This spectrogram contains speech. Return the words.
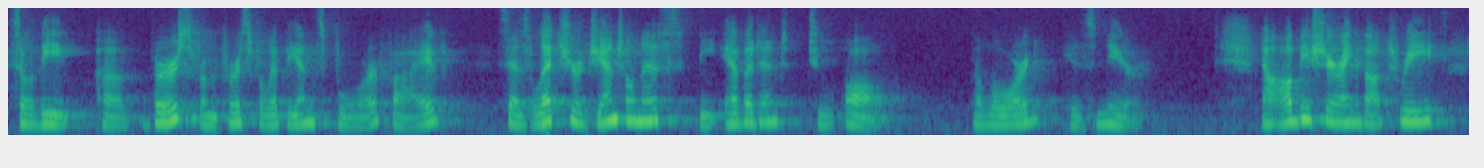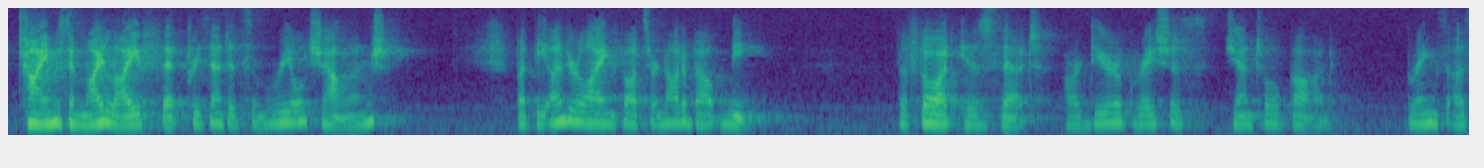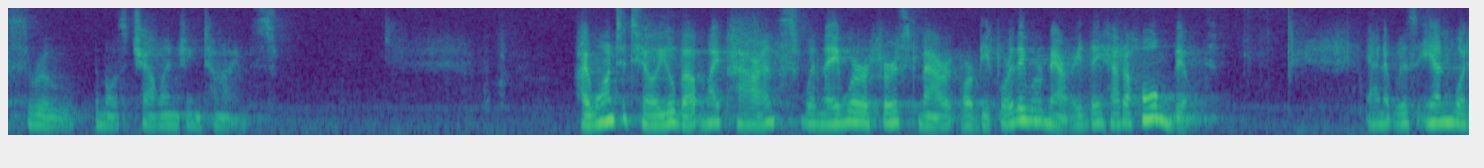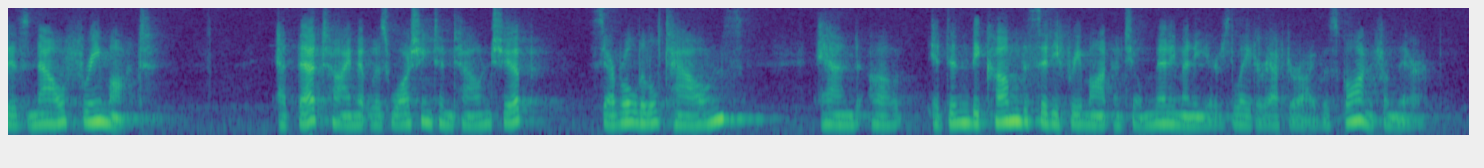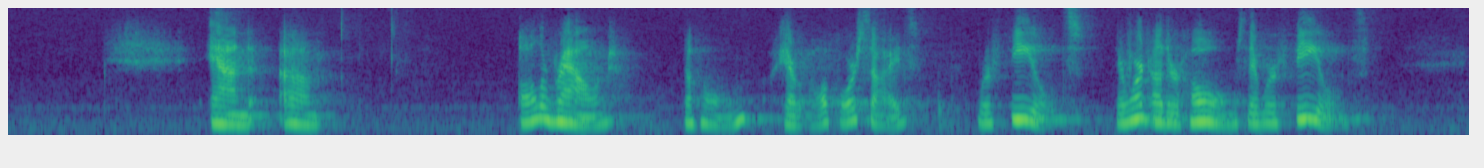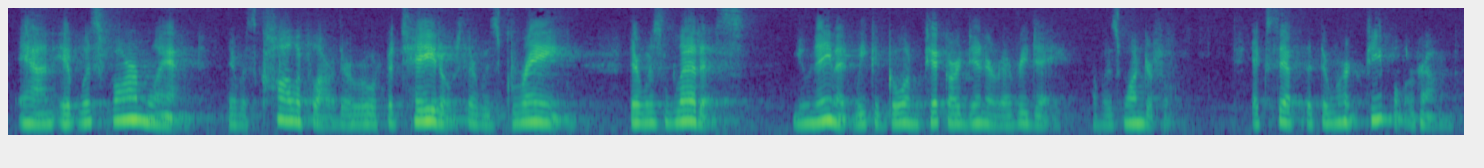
So the uh, verse from 1 Philippians 4 5 says, Let your gentleness be evident to all. The Lord is near. Now, I'll be sharing about three times in my life that presented some real challenge, but the underlying thoughts are not about me. The thought is that our dear, gracious, gentle God brings us through the most challenging times. I want to tell you about my parents when they were first married, or before they were married, they had a home built. And it was in what is now Fremont. At that time, it was Washington Township, several little towns, and uh, it didn't become the city Fremont until many, many years later after I was gone from there. And um, all around the home, all four sides, were fields. There weren't other homes, there were fields. And it was farmland. There was cauliflower, there were potatoes, there was grain, there was lettuce. You name it, we could go and pick our dinner every day. It was wonderful, except that there weren't people around.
